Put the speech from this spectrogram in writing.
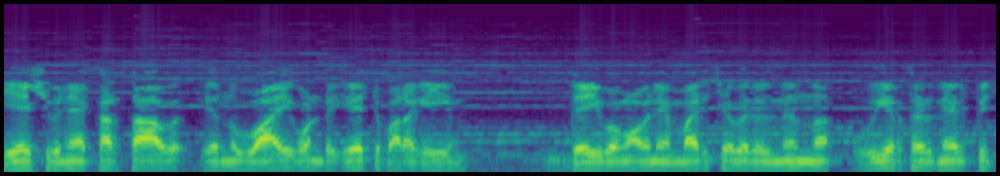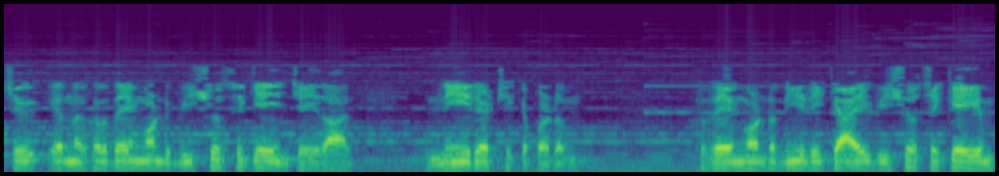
യേശുവിനെ കർത്താവ് എന്ന് വായികൊണ്ട് ഏറ്റുപറയുകയും ദൈവം അവനെ മരിച്ചവരിൽ നിന്ന് ഉയർത്തെഴുന്നേൽപ്പിച്ചു എന്ന് ഹൃദയം കൊണ്ട് വിശ്വസിക്കുകയും ചെയ്താൽ നീ രക്ഷിക്കപ്പെടും. ഹൃദയം കൊണ്ട് നീതിക്കായി വിശ്വസിക്കുകയും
